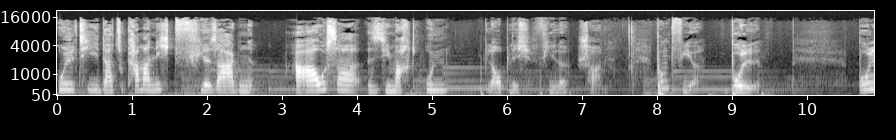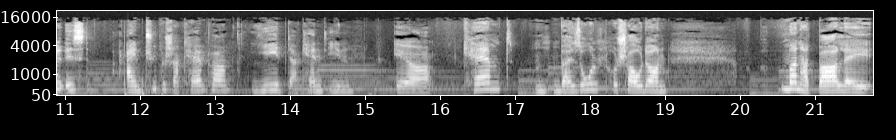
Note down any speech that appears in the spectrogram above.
Ulti, dazu kann man nicht viel sagen, außer sie macht unglaublich viele Schaden. Punkt 4. Bull. Bull ist ein typischer Camper. Jeder kennt ihn. Er campt bei Solo-Showdown. Man hat Barley.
